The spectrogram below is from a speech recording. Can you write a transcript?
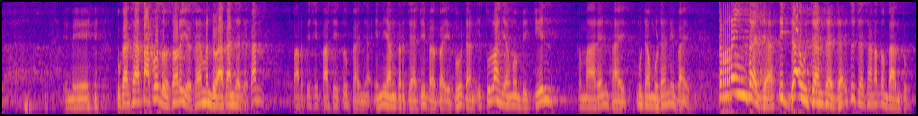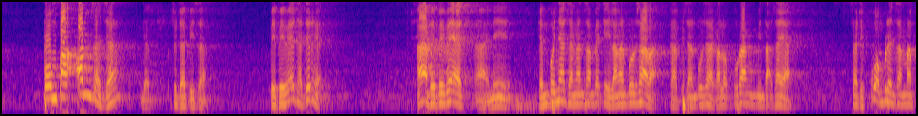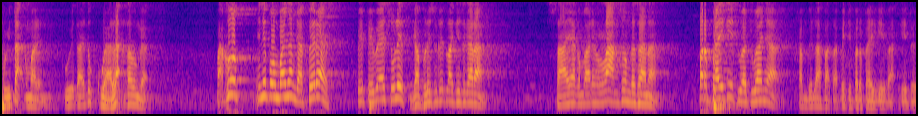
Ini bukan saya takut loh, sorry yo, saya mendoakan saja. Kan partisipasi itu banyak. Ini yang terjadi Bapak Ibu dan itulah yang membuat kemarin baik. Mudah-mudahan ini baik. Kering saja, tidak hujan saja itu sudah sangat membantu. Pompa on saja enggak, sudah bisa. BBWS hadir nggak? Ah BBWS. Nah ini handphonenya jangan sampai kehilangan pulsa pak, kehabisan pulsa. Kalau kurang minta saya. Saya dikomplain sama Bu Ita kemarin. Bu Ita itu gualak tahu nggak? Pak Kut, ini pompanya nggak beres. BBWS sulit, nggak boleh sulit lagi sekarang. Saya kemarin langsung ke sana, perbaiki dua-duanya. Alhamdulillah Pak, tapi diperbaiki Pak, gitu.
